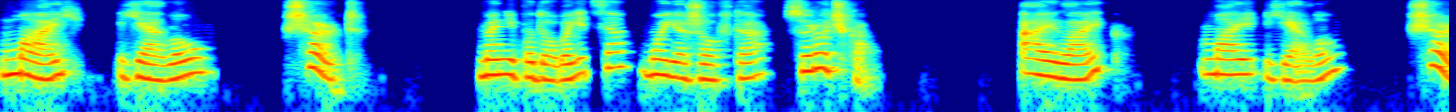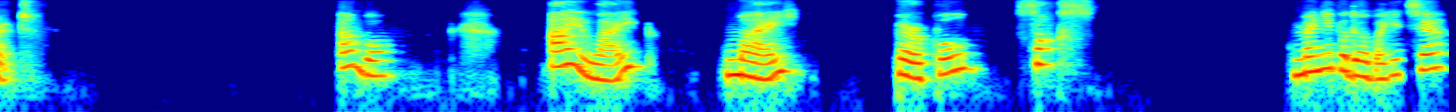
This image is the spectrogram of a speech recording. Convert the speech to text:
my yellow shirt. Мені подобається моя жовта сорочка. I like my yellow shirt. Або I like my purple socks. Мені подобаються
